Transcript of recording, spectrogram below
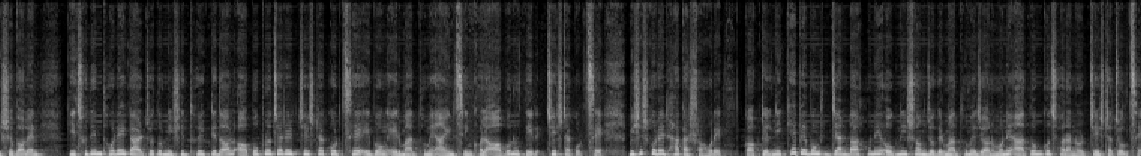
এসে বলেন, কিছুদিন ধরে কার্যত নিষিদ্ধ একটি দল অপপ্রচারের চেষ্টা করছে এবং এর মাধ্যমে আইন শৃঙ্খলা অবনতির চেষ্টা করছে। বিশেষ করে ঢাকা শহরে। ককটেল নিক্ষেপ এবং যানবাহনে অগ্নিসংযোগের মাধ্যমে জনমনে আতঙ্ক ছড়ানোর চেষ্টা চলছে।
